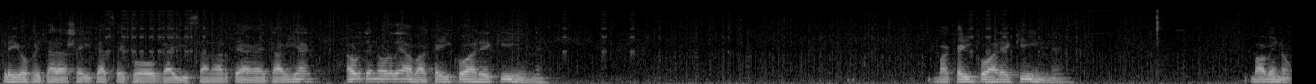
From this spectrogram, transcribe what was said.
playoffetara saikatzeko gai izan arteaga eta biak, aurten ordea bakaikoarekin bakaikoarekin ba beno.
